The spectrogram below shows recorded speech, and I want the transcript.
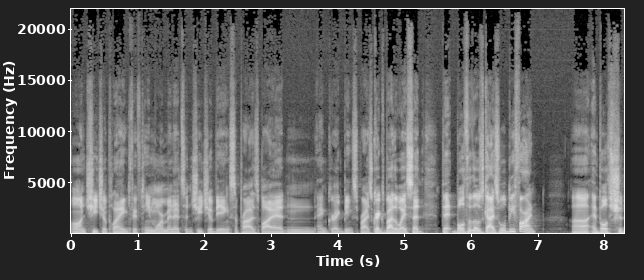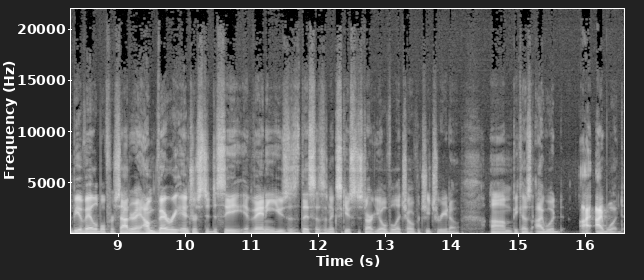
on Chicha playing 15 more minutes and Chicha being surprised by it and, and Greg being surprised. Greg, by the way, said that both of those guys will be fine uh, and both should be available for Saturday. I'm very interested to see if Vanney uses this as an excuse to start Joveljic over Chicharito um, because I would. I, I would.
